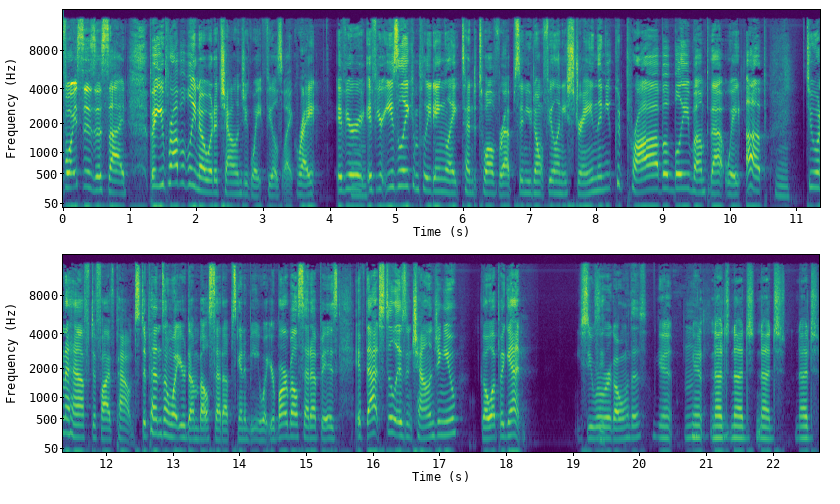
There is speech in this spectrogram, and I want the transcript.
voices aside. But you probably know what a challenging weight feels like, right? If you're if you're easily completing like 10 to 12 reps and you don't feel any strain, then you could probably bump that weight up two and a half to five pounds. Depends on what your dumbbell setup's gonna be, what your barbell setup is. If that still isn't challenging you, go up again. You see where we're going with this? Yeah, yeah. Nudge, nudge, nudge, nudge.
